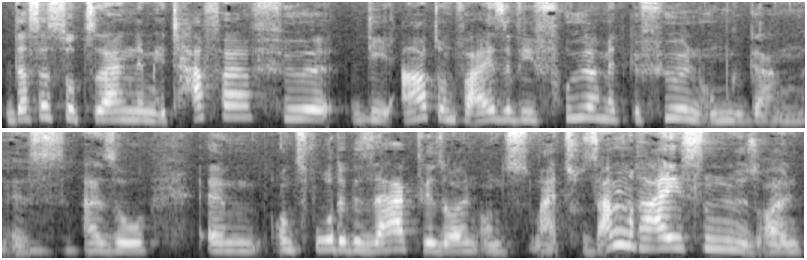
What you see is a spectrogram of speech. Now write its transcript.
das ist sozusagen eine Metapher für die Art und Weise, wie früher mit Gefühlen umgegangen ist. Mhm. Also ähm, uns wurde gesagt, wir sollen uns mal zusammenreißen, wir sollen,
